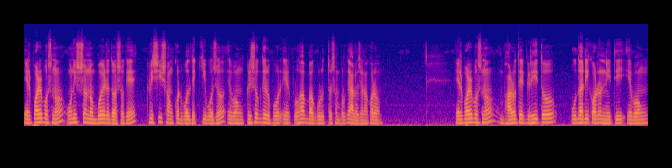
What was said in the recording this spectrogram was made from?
এরপরের প্রশ্ন, উনিশশো নব্বইয়ের দশকে কৃষি সংকট বলতে কী বোঝো এবং কৃষকদের উপর এর প্রভাব বা গুরুত্ব সম্পর্কে আলোচনা করো। এরপরের প্রশ্ন, ভারতে গৃহীত উদারীকরণ নীতি এবং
